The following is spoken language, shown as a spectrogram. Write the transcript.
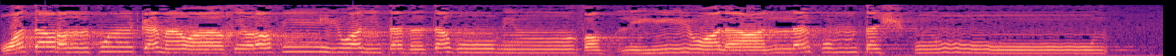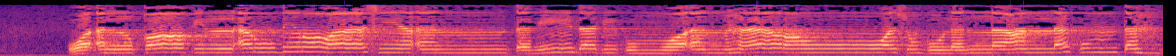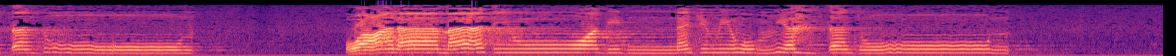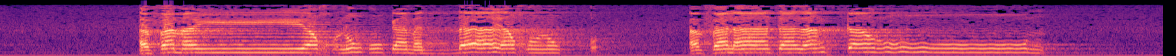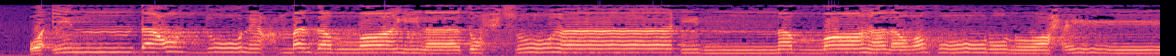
وترى الفلك مواخر فيه ولتبتغوا من فضله ولعلكم تشكرون. وألقى في الأرض رواسي أن تميد بكم وأنهارا وسبلا لعلكم تهتدون وعلامات وبالنجم هم يهتدون أفمن يخلق كمن لا يخلق أفلا تذكرون وإن تعدوا نعمة الله لا تحصوها إن الله لغفور رحيم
